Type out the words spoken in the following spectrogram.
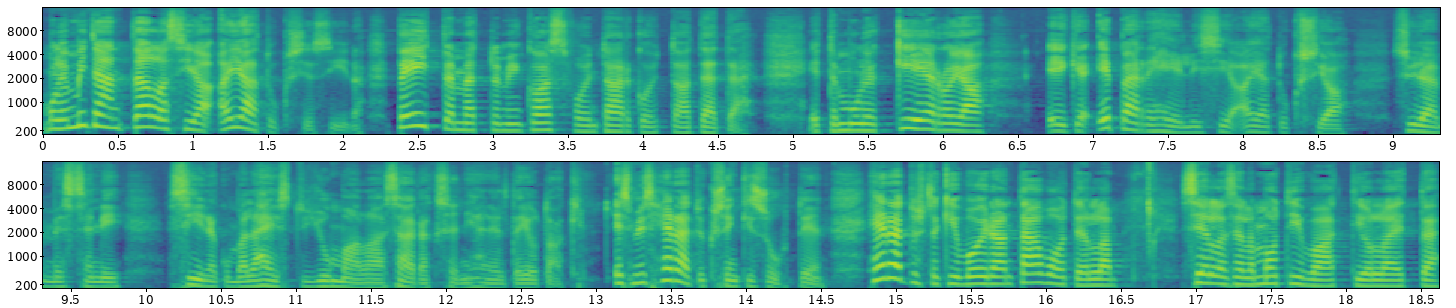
Mulla ei ole mitään tällaisia ajatuksia siinä. Peittämättömin kasvoin tarkoittaa tätä, että mulle kierroja eikä epärehellisiä ajatuksia sydämessäni siinä, kun mä lähestyn Jumalaa saadakseni häneltä jotakin. Esimerkiksi herätyksenkin suhteen. Herätystäkin voidaan tavoitella sellaisella motivaatiolla, että,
